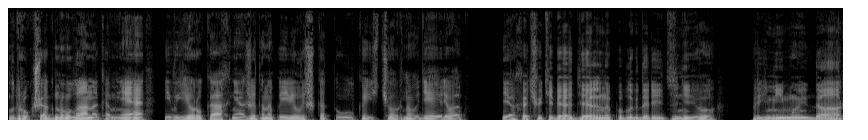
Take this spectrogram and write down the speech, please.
Вдруг шагнула она ко мне, и в ее руках неожиданно появилась шкатулка из черного дерева. «Я хочу тебя отдельно поблагодарить за нее. Прими мой дар».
